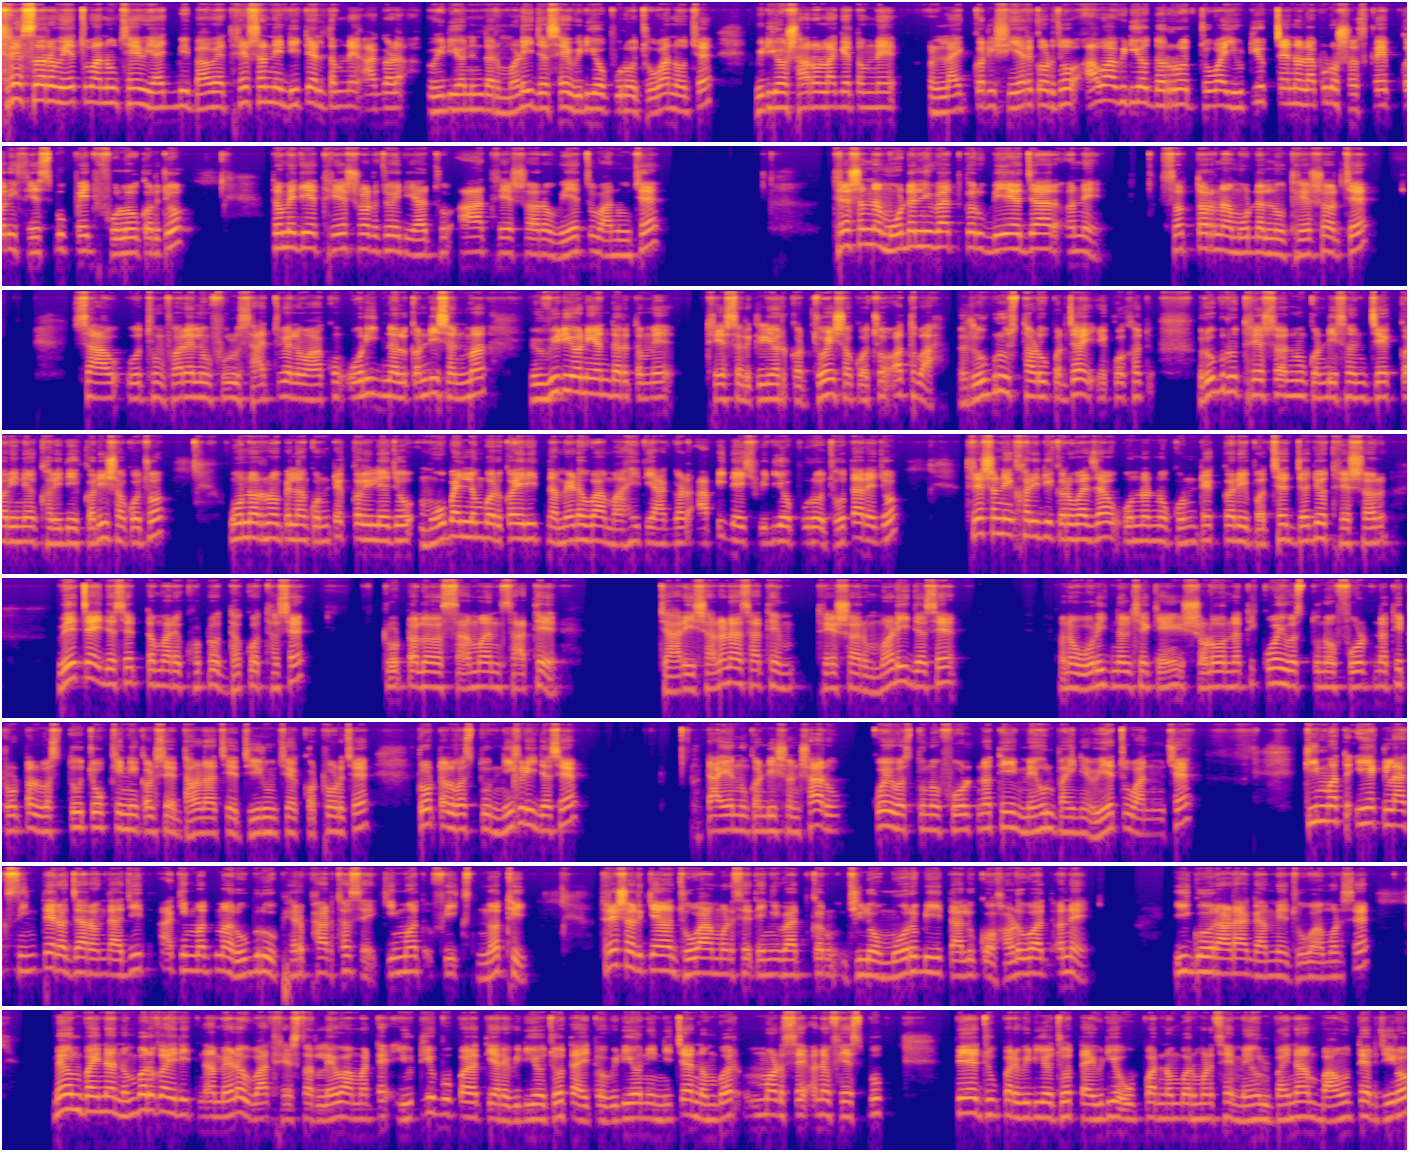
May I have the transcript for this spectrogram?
Thresher વેચવાનું છે વ્યાજબી ભાવે. થ્રેસરની ડિટેલ તમને આગળ વિડીયોની અંદર મળી જશે. વીડિયો પૂરો જોવાનો છે. વીડિયો સારો લાગે તમને લાઇક કરી, શેર કરજો. આવા વીડિયો દરરોજ જોવા યુટ્યુબ ચેનલ આપણું સબસ્ક્રાઈબ કરી ફેસબુક પેજ ફોલો કરજો. તમે જે થ્રેસર જોઈ રહ્યા છો, આ થ્રેસર વેચવાનું છે. થ્રેસરના મોડલની વાત કરું, બે હજાર અને સત્તરના મોડલનું થ્રેસર છે. સાવ ઓછું ફરેલું ફૂલ સાચવેલું આખું ઓરિજિનલ કન્ડિશનમાં વિડીયોની અંદર તમે થ્રેસર ક્લિયર કટ જોઈ શકો છો અથવા રૂબરૂ સ્થળ ઉપર જઈ એક વખત રૂબરૂ થ્રેસરનું કન્ડિશન ચેક કરીને ખરીદી કરી શકો છો. ઓનરનો પહેલાં કોન્ટેક કરી લેજો. મોબાઈલ નંબર કઈ રીતના મેળવવા માહિતી આગળ આપી દઈશ. વીડિયો પૂરો જોતા રહેજો. થ્રેસરની ખરીદી કરવા જાઓ ઓનરનો કોન્ટેક કરી પછી જ જજો થ્રેસર વેચાઈ જશે, તમારે ખોટો ધક્કો થશે. ટોટલ સામાન સાથે, જારી સારણા સાથે થ્રેશર મળી જશે. અને ઓરિજિનલ છે ક્યાંય સડો નથી, કોઈ વસ્તુનો ફોલ્ટ નથી. ટોટલ વસ્તુ ચોખ્ખી નીકળશે, ધાણા છે, જીરું છે, કઠોળ છે. ટોટલ વસ્તુ નીકળી જશે. ટાયરનું કન્ડિશન સારું, કોઈ વસ્તુનો ફોલ્ટ નથી. મેહુલભાઈને વેચવાનું છે. કિંમત એક લાખ સિત્તેર હજાર અંદાજિત. આ કિંમતમાં રૂબરૂ ફેરફાર થશે. કિંમત ફિક્સ નથી. થ્રેશર ક્યાં જોવા મળશે તેની વાત કરું. જિલ્લો મોરબી, તાલુકો હળવદ અને ઈગોરાળા ગામે જોવા મળશે. મેહુલભાઈના નંબર કઈ રીતના મેળવવા થ્રેસર લેવા માટે યુટ્યુબ ઉપર અત્યારે વીડિયો જોતા તો વિડીયોની નીચે નંબર મળશે અને ફેસબુક પેજ ઉપર વીડિયો જોતા વીડિયો ઉપર નંબર મળશે મેહુલભાઈના બાઉતેર જીરો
